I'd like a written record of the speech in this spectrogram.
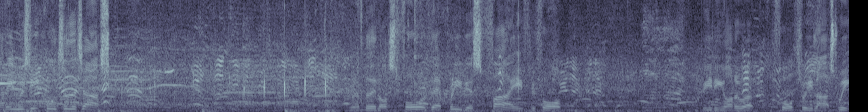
And he was equal to the task. Remember, they lost four of their previous five before beating Ottawa 4-3 last week.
